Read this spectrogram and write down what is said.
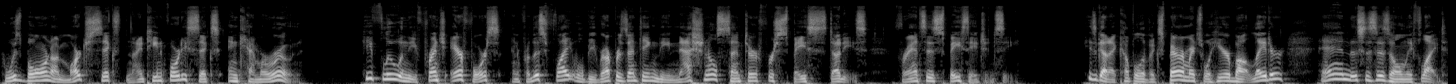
who was born on March 6, 1946 in Cameroon. He flew in the French Air Force, and for this flight will be representing the National Center for Space Studies, France's space agency. He's got a couple of experiments we'll hear about later, and this is his only flight.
